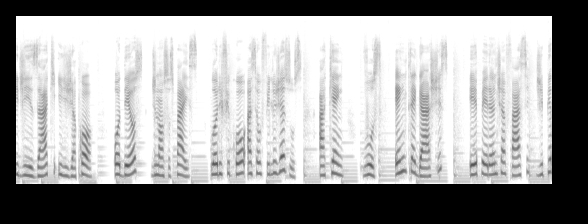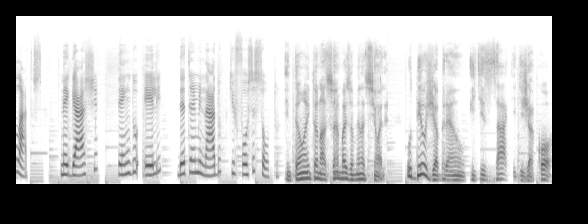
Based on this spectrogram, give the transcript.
e de Isaac e de Jacó, o Deus de nossos pais, glorificou a seu filho Jesus, a quem vos entregastes e perante a face de Pilatos, negaste, tendo ele determinado que fosse solto. Então a entonação é mais ou menos assim: olha, o Deus de Abraão e de Isaac e de Jacó,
